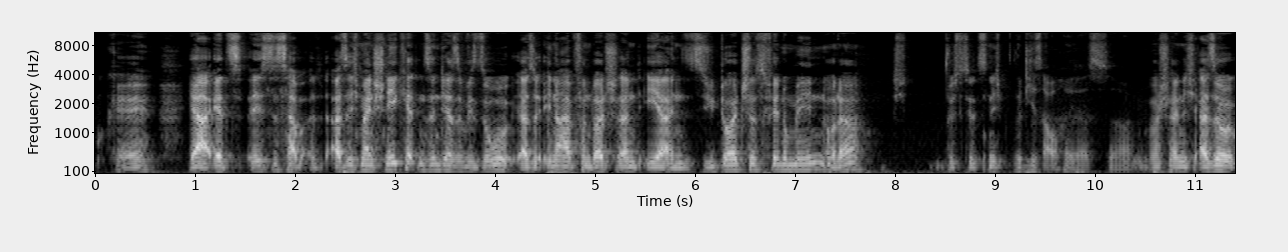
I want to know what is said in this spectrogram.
Okay. Ja, jetzt ist es aber, also ich meine, Schneeketten sind ja sowieso, also innerhalb von Deutschland eher ein süddeutsches Phänomen, oder? Ich wüsste jetzt nicht. Würde ich es auch erst sagen. Wahrscheinlich, also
